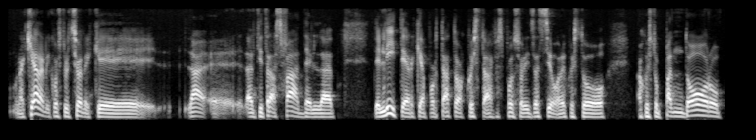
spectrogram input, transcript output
una chiara ricostruzione che la, eh, l'antitrust fa del, dell'iter che ha portato a questa sponsorizzazione, questo, a questo Pandoro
